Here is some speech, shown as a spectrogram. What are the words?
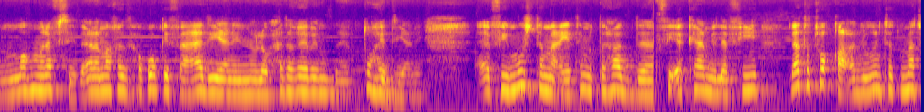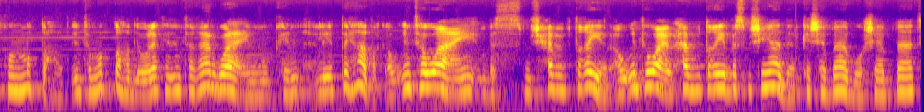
اللهم نفسي إذا أنا ماخذ حقوقي فعادي يعني إنه لو حدا غيري اضطهد يعني. في مجتمع يتم اضطهاد فئة كاملة فيه لا تتوقع أنه أنت ما تكون مضطهد. أنت مضطهد ولكن أنت غير واعي ممكن لاضطهادك. أو أنت واعي بس مش حابب تغير. أو أنت واعي وحابب تغير بس مش قادر كشباب وشابات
